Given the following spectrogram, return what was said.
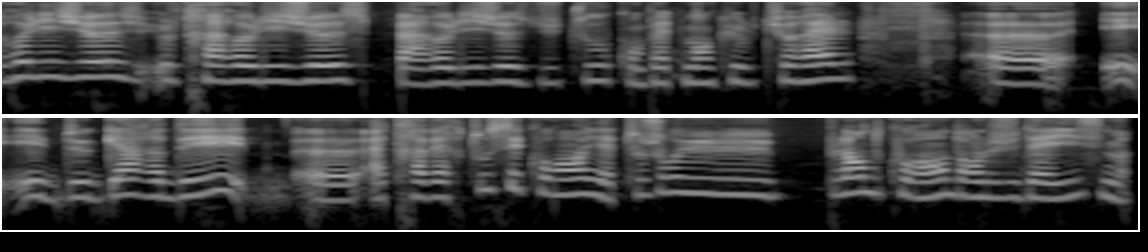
religieuse, ultra-religieuse, pas religieuse du tout, complètement culturelle, euh, et, de garder euh, à travers tous ces courants, il y a toujours eu plein de courants dans le judaïsme.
